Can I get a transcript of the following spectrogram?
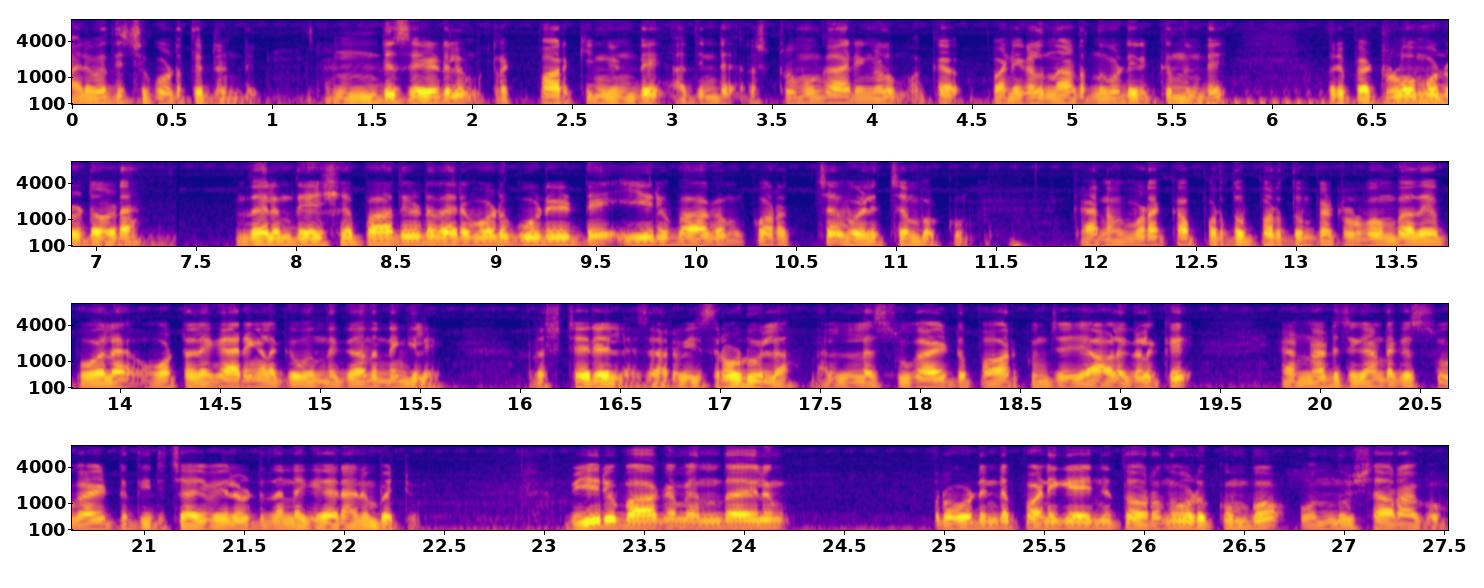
അനുവദിച്ച് കൊടുത്തിട്ടുണ്ട്. രണ്ട് സൈഡിലും ട്രക്ക് പാർക്കിംഗ് ഉണ്ട്. അതിന്റെ റെസ്റ്റ് റൂമും കാര്യങ്ങളും ഒക്കെ പണികൾ നടന്നുകൊണ്ടിരിക്കുന്നുണ്ട്. ഒരു പെട്രോൾ പമ്പ് ഉണ്ട് അവിടെ എന്തായാലും ദേശീയപാതയുടെ വരവോട് കൂടിയിട്ട് ഈ ഒരു ഭാഗം കുറച്ച് വെളിച്ചം വെക്കും. കാരണം ഇവിടെ അപ്പുറത്തും ഇപ്പുറത്തും പെട്രോൾ പമ്പ് അതേപോലെ ഹോട്ടലും കാര്യങ്ങളൊക്കെ വന്നിക്കാന്നുണ്ടെങ്കിൽ റെസ്റ്റ് ഏരിയ അല്ലേ? സർവീസ് റോഡും ഇല്ല. നല്ല സുഖമായിട്ട് പാർക്കും ചെയ്യുക ആളുകൾക്ക് എണ്ണ അടിച്ചുകൊണ്ടൊക്കെ സുഖമായിട്ട് തിരിച്ച് ഹൈവേയിലോട്ട് തന്നെ കയറാനും പറ്റും. അപ്പോൾ ഈ ഒരു ഭാഗം എന്തായാലും റോഡിന്റെ പണി കഴിഞ്ഞ് തുറന്നു കൊടുക്കുമ്പോൾ ഒന്ന് ഉഷാറാക്കും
